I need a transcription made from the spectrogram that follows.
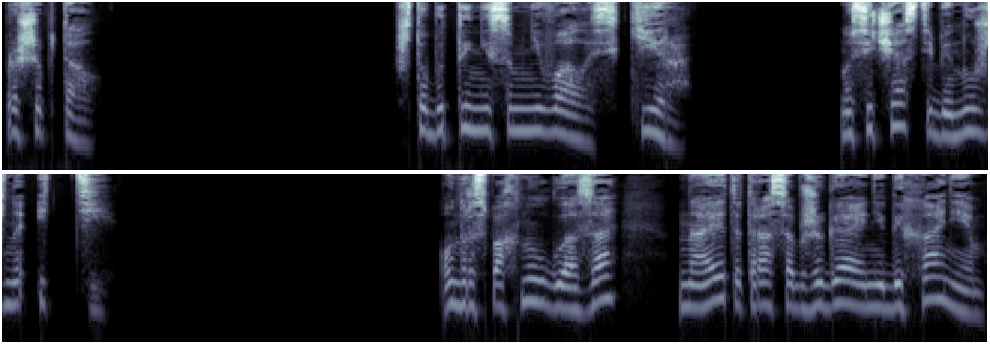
прошептал. «Чтобы ты не сомневалась, Кира, но сейчас тебе нужно идти». Он распахнул глаза, на этот раз обжигая не дыханием,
